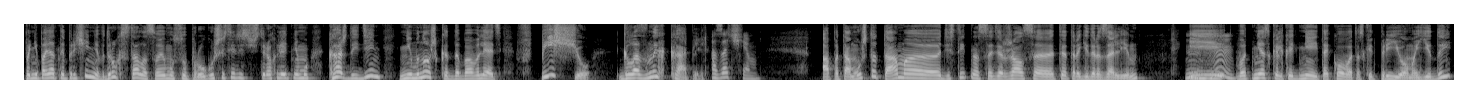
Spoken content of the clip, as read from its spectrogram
по непонятной причине вдруг стала своему супругу 64-летнему каждый день немножко добавлять в пищу глазных капель. А зачем? А потому что там э, действительно содержался тетрагидрозолин, и mm-hmm. вот несколько дней такого, так сказать, приема еды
